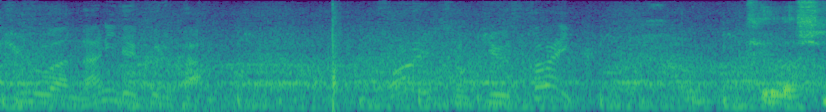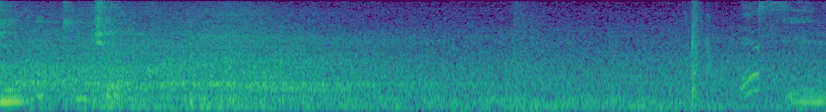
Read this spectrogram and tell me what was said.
初球は何で来るか初球ストライク手出しなかったんちゃうかイン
